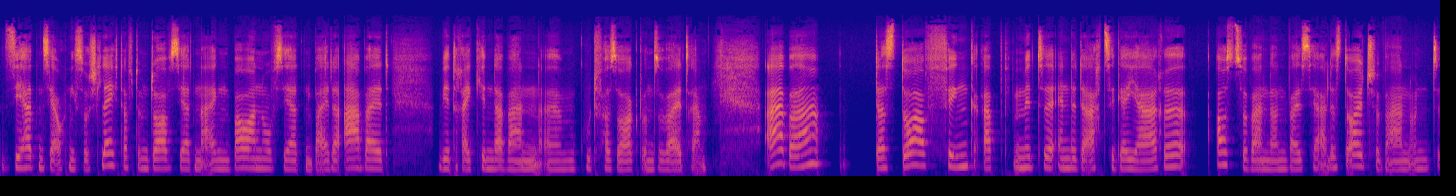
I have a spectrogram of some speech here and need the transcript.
sie hatten es ja auch nicht so schlecht auf dem Dorf. Sie hatten einen eigenen Bauernhof, sie hatten beide Arbeit. Wir drei Kinder waren ähm, gut versorgt und so weiter. Aber das Dorf fing ab Mitte, Ende der 80er Jahre auszuwandern, weil es ja alles Deutsche waren. Und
